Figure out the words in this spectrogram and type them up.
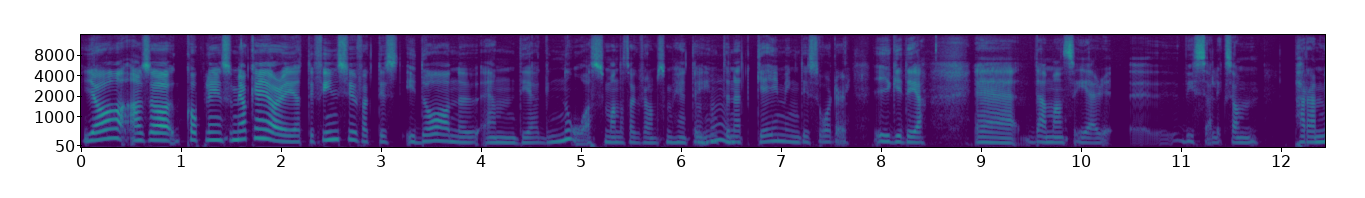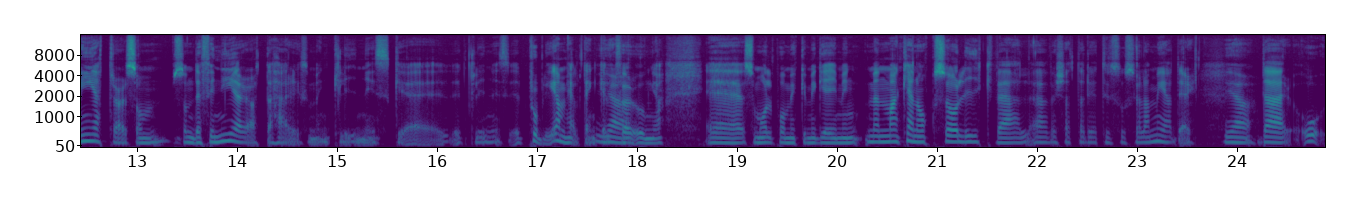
Ja, alltså kopplingen som jag kan göra är att det finns ju faktiskt idag nu en diagnos som man har tagit fram som heter Mhm. Internet Gaming Disorder, IGD, eh, där man ser eh, vissa liksom parametrar som, som definierar att det här är liksom en klinisk, eh, ett, kliniskt, ett problem helt enkelt Ja. för unga eh, som håller på mycket med gaming. Men man kan också likväl översätta det till sociala medier. Ja. Där, och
